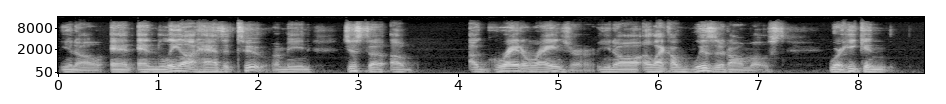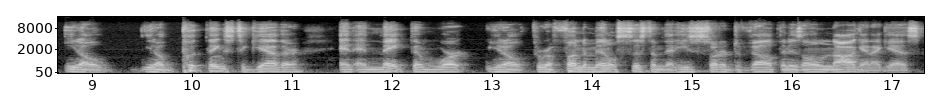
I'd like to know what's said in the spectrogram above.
you know, and and Leon has it too. I mean, just a a, a great arranger, you know, like a wizard almost, where he can, you know, you know, put things together and and make them work, you know, through a fundamental system that he's sort of developed in his own noggin, I guess.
